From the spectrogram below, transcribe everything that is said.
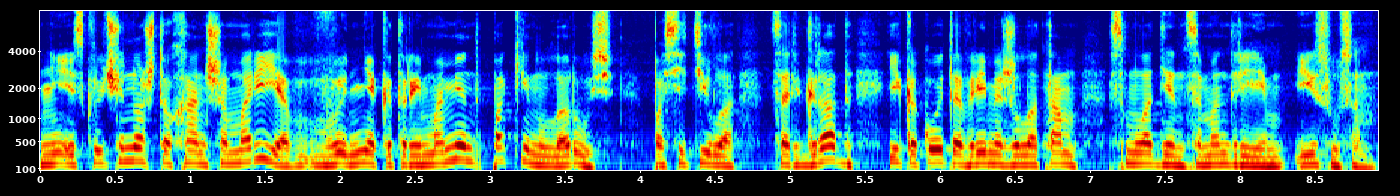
Не исключено, что ханша Мария в некоторый момент покинула Русь, посетила Царьград и какое-то время жила там с младенцем Андреем Иисусом.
